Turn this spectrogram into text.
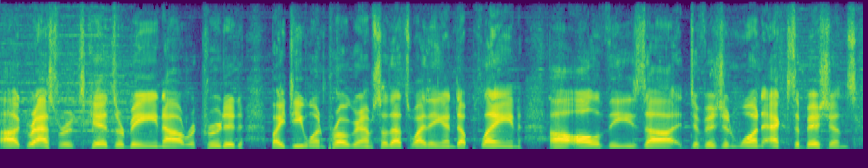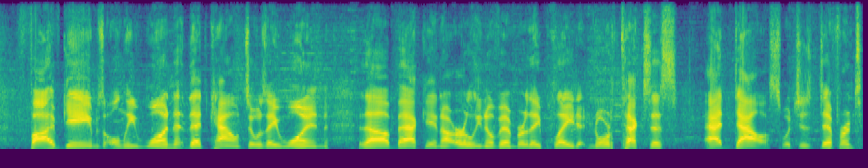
uh, grassroots kids are being uh, recruited by D1 programs. So that's why they end up playing uh, all of these uh, Division One exhibitions. Five games, only one that counts. It was a win uh, back in early November. They played North Texas at Dallas, which is different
